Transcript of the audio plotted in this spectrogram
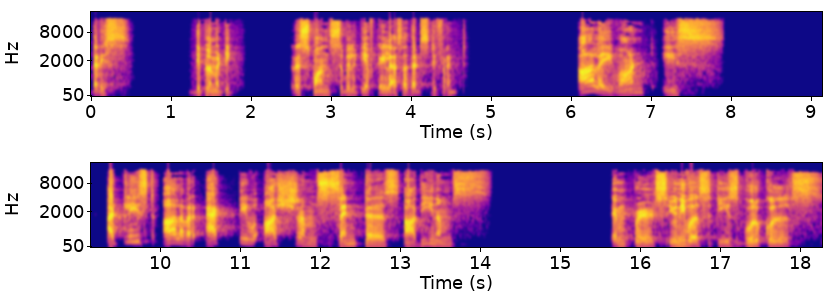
that is diplomatic responsibility of Kailasa, that's different. All I want is at least all our active ashrams, centers, adhinams, temples, universities, gurukuls,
